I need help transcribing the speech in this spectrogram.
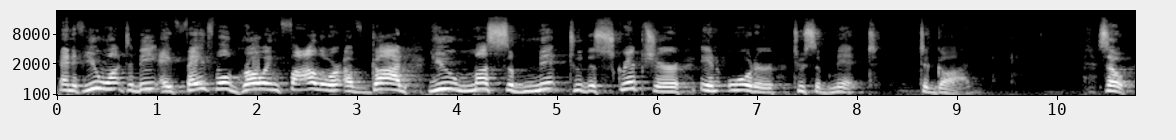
And if you want to be a faithful, growing follower of God, you must submit to the Scripture in order to submit to God. So,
